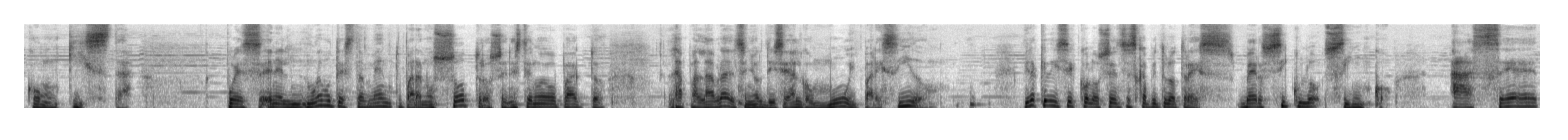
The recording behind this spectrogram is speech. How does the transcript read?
conquista. Pues en el Nuevo Testamento, para nosotros, en este nuevo pacto, la palabra del Señor dice algo muy parecido. Mira que dice Colosenses capítulo 3, versículo 5. Haced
